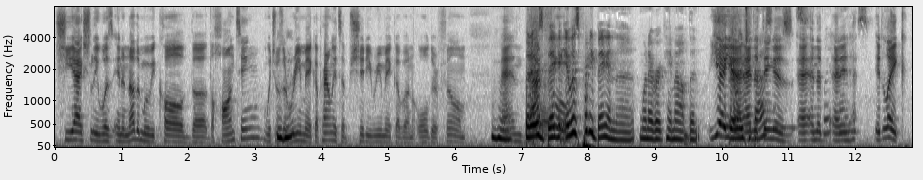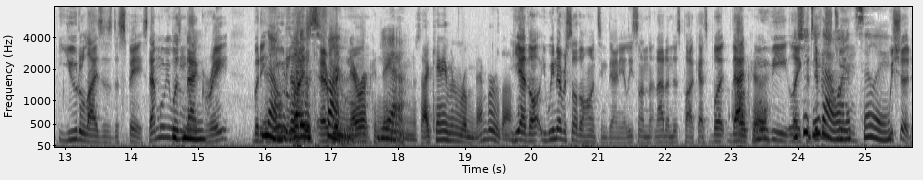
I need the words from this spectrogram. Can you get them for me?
she actually was in another movie called the The Haunting, which was Mm-hmm. a remake. Apparently, it's a shitty remake of an older film. And Mm-hmm. But it was big. film- It was pretty big in the whenever it came out. The yeah, yeah. And the thing is, and the, and it it like utilizes the space. That movie wasn't that great, but it Mm-hmm. No, utilized but it was every fun. room. generic Yeah. names. I can't even remember them. Yeah, the, we never saw the haunting, Danny. At least on not on this podcast. But that Okay. movie, like we should the do difference that one. between- It's silly. We should.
